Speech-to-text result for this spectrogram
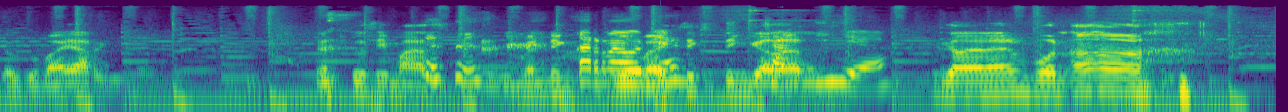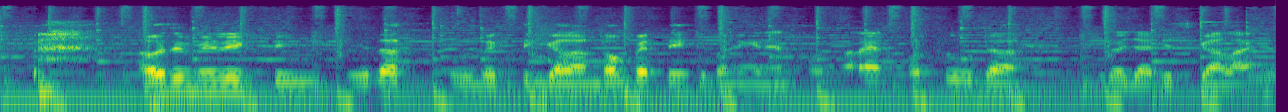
Udah gue bayar gitu. Itu sih mas. Mending Karena lebih baik sih ketinggalan ya. ketinggalan handphone. Ah aku sih milih ting kita lebih baik ketinggalan dompet nih dibandingin handphone karena handphone tuh udah udah jadi segalanya.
